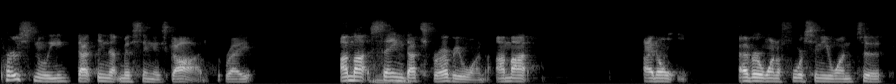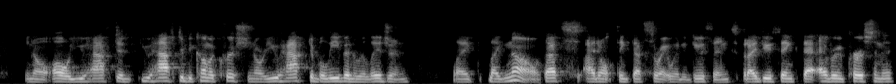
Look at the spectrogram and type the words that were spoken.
personally, that thing that missing is God, right? I'm not mm-hmm. saying that's for everyone. I'm not I don't ever want to force anyone to, you know, oh, you have to you have to become a Christian or you have to believe in religion. Like like no, that's I don't think that's the right way to do things, but I do think that every person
